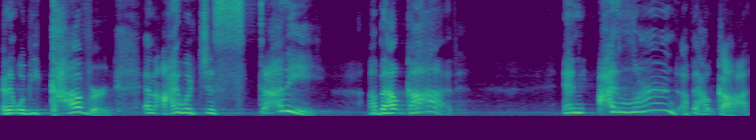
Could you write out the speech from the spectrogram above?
And it would be covered. And I would just study about God. And I learned about God.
